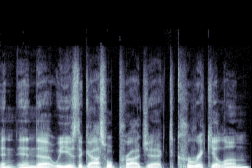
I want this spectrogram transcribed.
and and uh, we use the Gospel Project curriculum,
